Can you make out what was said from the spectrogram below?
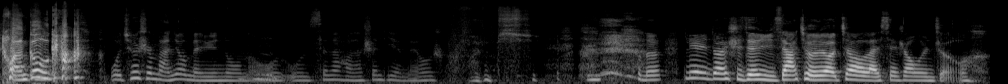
团购卡。我确实蛮久没运动的，我我现在好像身体也没有什么问题，可能练一段时间瑜伽就要就要来线上问诊了。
